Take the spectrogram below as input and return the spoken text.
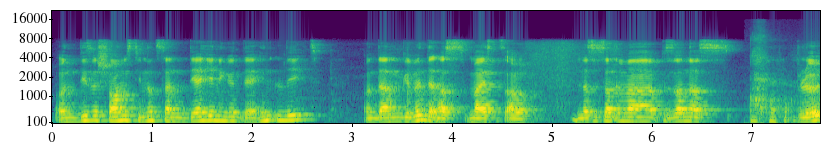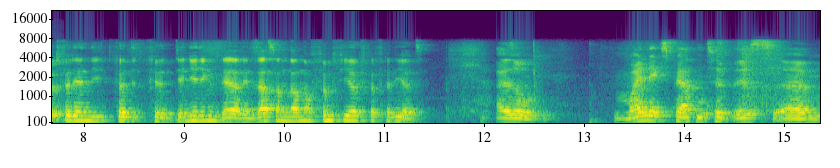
Und diese Chance, die nutzt dann derjenige, der hinten liegt, und dann gewinnt er das meistens auch. Und das ist dann immer besonders blöd für, den, für, für denjenigen, der den Satz dann, dann noch 5-4 ver- verliert. Also, mein Expertentipp ist, ähm,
